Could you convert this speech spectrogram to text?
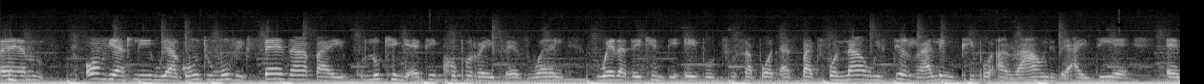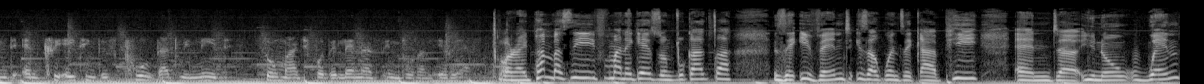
Um obviously we are going to move it further by looking at the corporates as well whether they can be able to support us. But for now we're still rallying people around the idea and and creating this pool that we need so much for the learners in rural areas. Alright phamba sifumane ke ezo nkcukacha ze-event iza kwenzeka phi and uh, you know when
